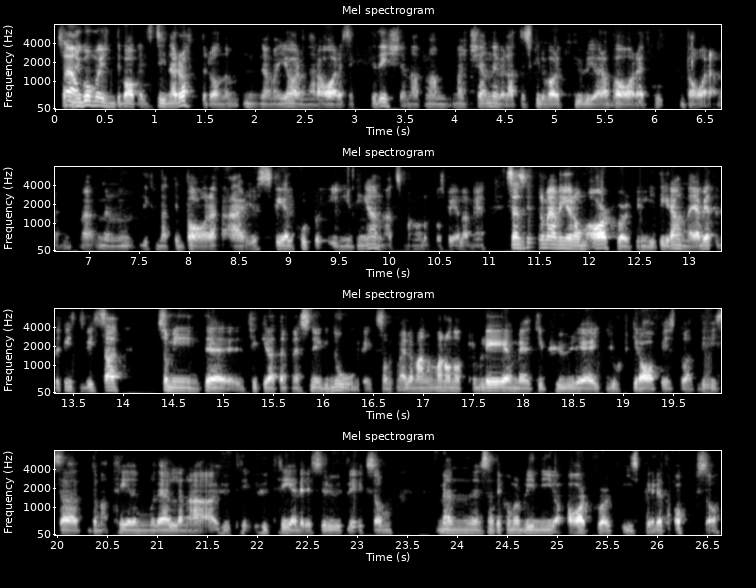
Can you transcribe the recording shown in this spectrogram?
Så ja. nu går man ju tillbaka till sina rötter då när, när man gör den här Ares Expedition, att man, man känner väl att det skulle vara kul att göra bara ett bara, men, men liksom att det bara är just spelkort och ingenting annat som man håller på att spela med. Sen ska de även göra om artworken lite grann. Jag vet att det finns vissa som inte tycker att den är snygg nog. Liksom. Eller man, man har något problem med typ hur det är gjort grafiskt och att visa de här 3D-modellerna, hur, hur 3D det ser ut. Liksom. Men så att det kommer att bli ny artwork i spelet också.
